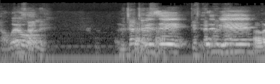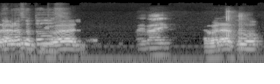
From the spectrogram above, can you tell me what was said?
a huevo. Pues Muchachos, que estén muy bien. Un abrazo a todos. Igual. Bye bye. Abrazo.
